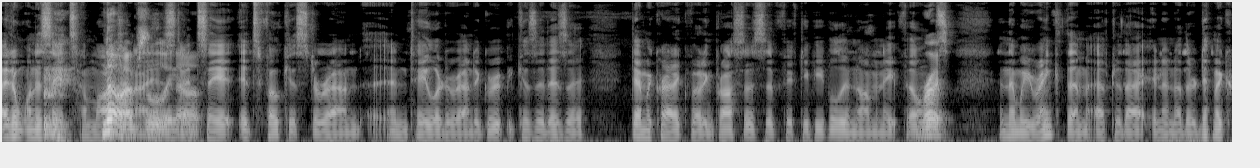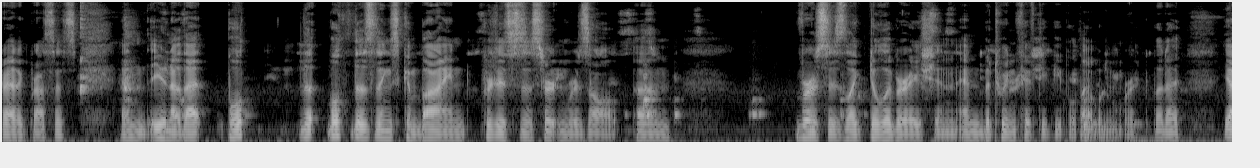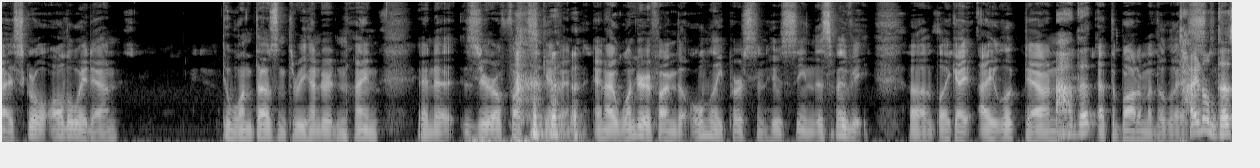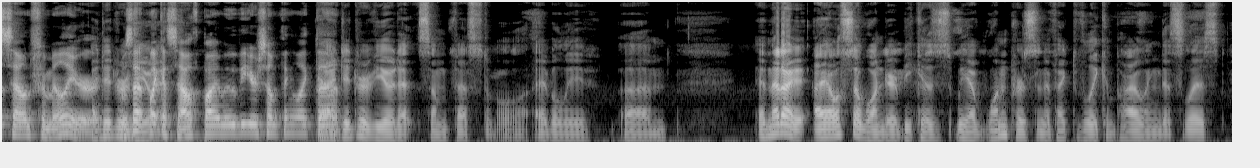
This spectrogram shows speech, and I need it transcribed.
I don't want to say it's homogenized. No, absolutely not. I'd say it, it's focused around and tailored around a group because it is a democratic voting process of fifty people who nominate films. Right. And then we rank them after that in another democratic process, and you know that both the both of those things combined produces a certain result. Um, versus like deliberation and between 50 people that wouldn't work but uh yeah i scroll all the way down to 1309 and uh, zero fucks given. And i wonder if i'm the only person who's seen this movie. Uh, like i i look down that at the bottom of the list. title does sound familiar. I did was that like it. a south by movie or something like Yeah, that? I did review it at some festival, I believe. Um, and then I, I also wonder because we have one person effectively compiling this list,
